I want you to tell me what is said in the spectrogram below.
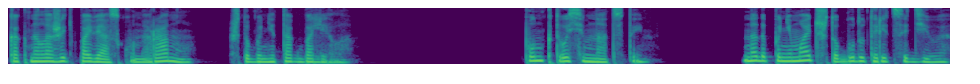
Как наложить повязку на рану, чтобы не так болело. Пункт 18. Надо понимать, что будут рецидивы.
